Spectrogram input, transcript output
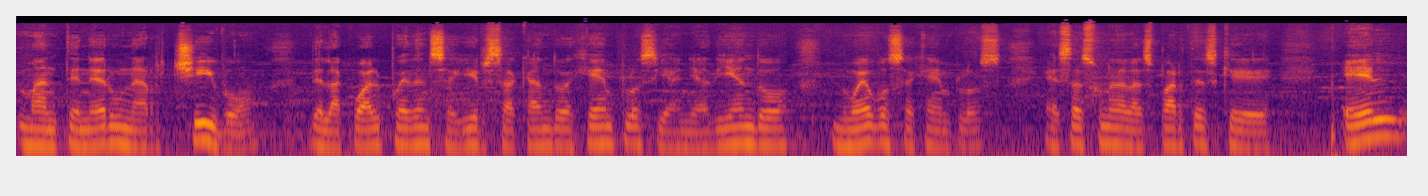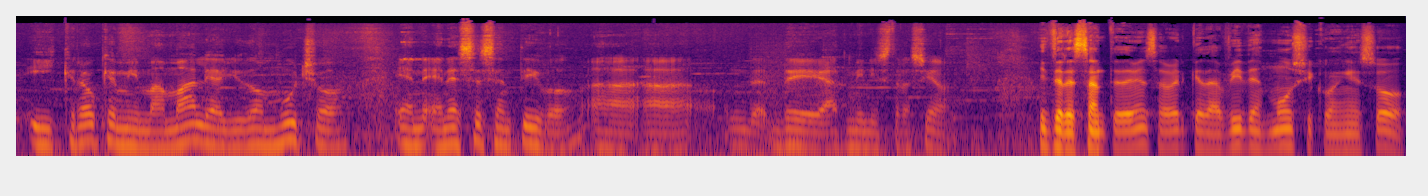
mantener un archivo de la cual pueden seguir sacando ejemplos y añadiendo nuevos ejemplos. Esa es una de las partes que él y creo que mi mamá le ayudó mucho en, ese sentido de administración. Interesante, deben saber que David es músico en eso.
